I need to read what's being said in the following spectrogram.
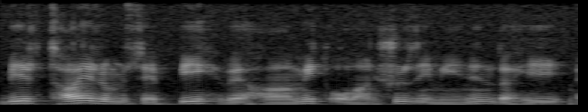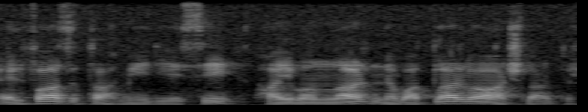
bir tayr müsebbih ve hamid olan şu zeminin dahi elfazı tahmidiyesi hayvanlar, nebatlar ve ağaçlardır.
